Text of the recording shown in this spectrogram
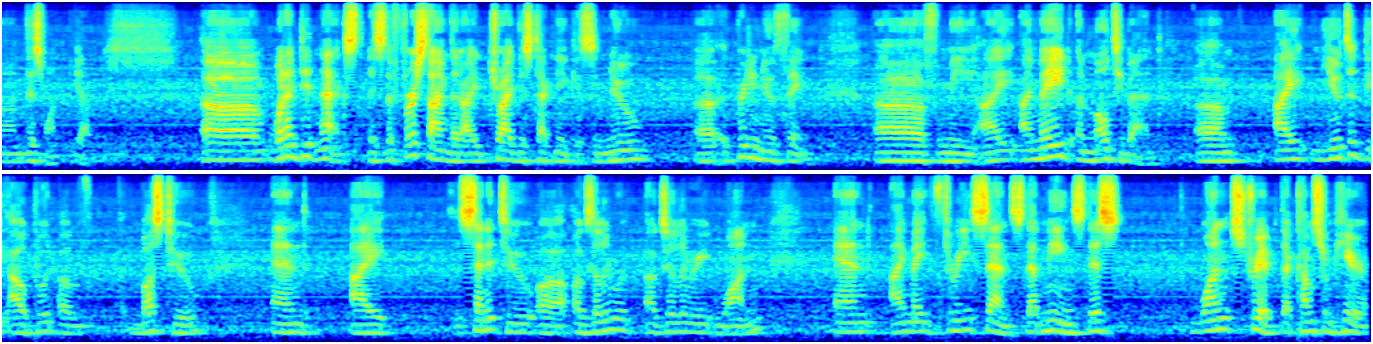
Um, this one, yeah. Uh, what I did next is the first time that I tried this technique. It's a new, uh, a pretty new thing uh, for me. I, I made a multiband. Um, I muted the output of bus 2 and I sent it to uh, auxiliary, auxiliary 1 and I made three sends. That means this one strip that comes from here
